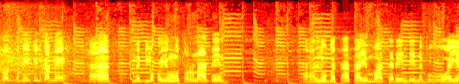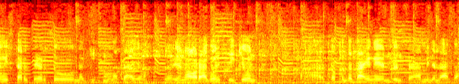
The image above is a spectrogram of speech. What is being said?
Pagod, tumigil kami at nagloko yung motor natin. Ah, lubat ata yung battery, hindi nabubuhay yung starter. So, nag-kick muna tayo. So, yun ako, Ragon Station. At papunta tayo ngayon dun sa Minalaba.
